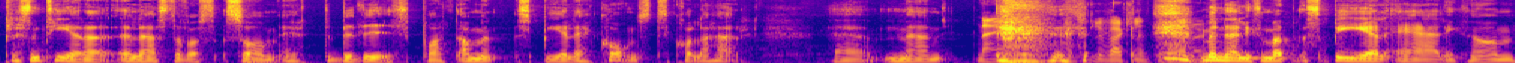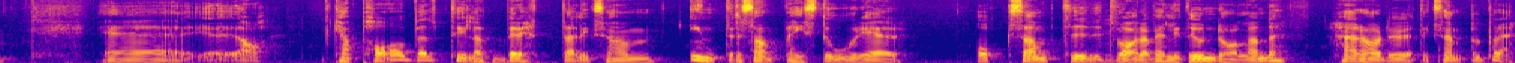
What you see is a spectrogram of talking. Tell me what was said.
presentera Last of Us som ett bevis på att ja, men, spel är konst, kolla här. Eh, men... Nej, det skulle verkligen inte vara. Men det är liksom att spel är liksom... Eh, ja, kapabelt till att berätta liksom intressanta historier och samtidigt vara väldigt underhållande. Här har du ett exempel på det.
